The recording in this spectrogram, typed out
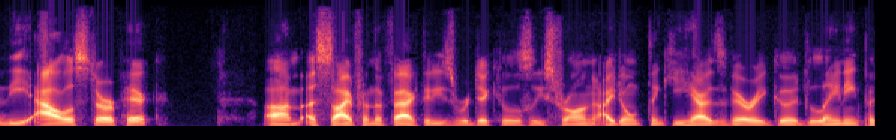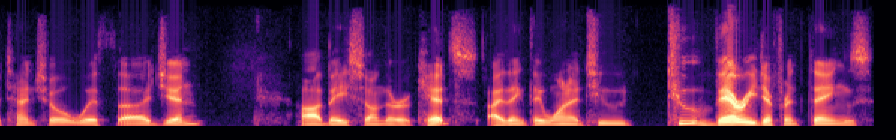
the Alistar pick. Um, aside from the fact that he's ridiculously strong, I don't think he has very good laning potential with uh, Jhin, uh, based on their kits. I think they wanted two two very different things,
